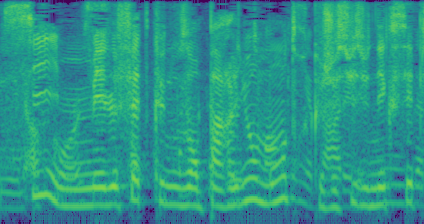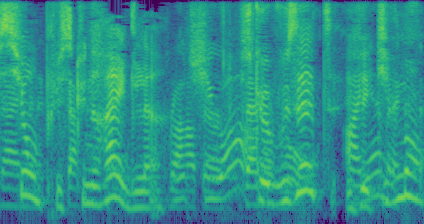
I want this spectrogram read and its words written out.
Si, mais le fait que nous en parlions montre que je suis une exception plus qu'une règle. Ce que vous êtes, effectivement.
